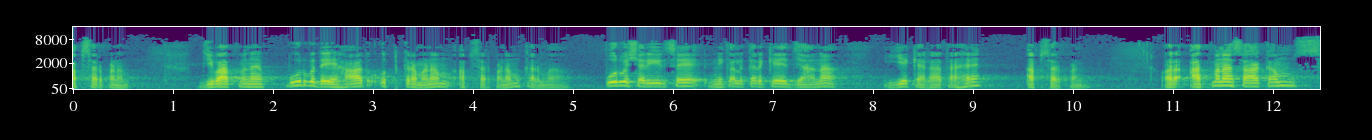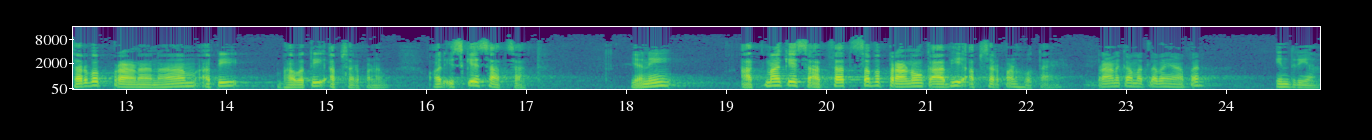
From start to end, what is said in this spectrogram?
अपसर्पणम। जीवात्मा ने पूर्व देहाद उत्क्रमणम, अपसर्पणम कर्म। पूर्व शरीर से निकल करके जाना, ये कहलाता है अपसर्पण। और आत्मना साकम सर्व प्राणानाम अपनी भवती अपसर्पणम। और इसके साथ साथ यानी आत्मा के साथ साथ सब प्राणों का भी अपसर्पण होता है। प्राण का मतलब है यहाँ पर इंद्रियाँ।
